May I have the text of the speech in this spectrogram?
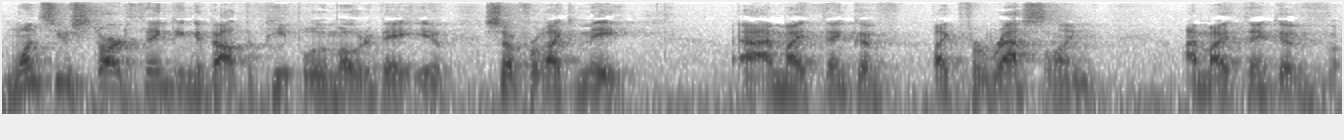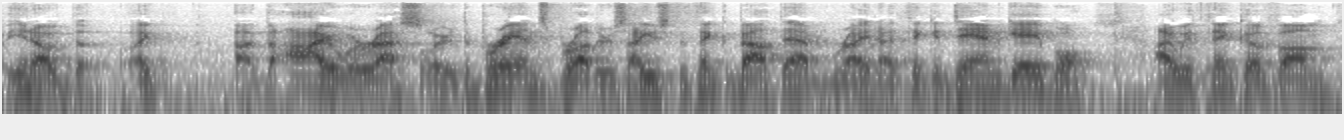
once you start thinking about the people who motivate you. So for like me, I might think of like for wrestling, I might think of, you know, the, like uh, the Iowa wrestler, the Brands brothers. I used to think about them, right? I think of Dan Gable. I would think of, um,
